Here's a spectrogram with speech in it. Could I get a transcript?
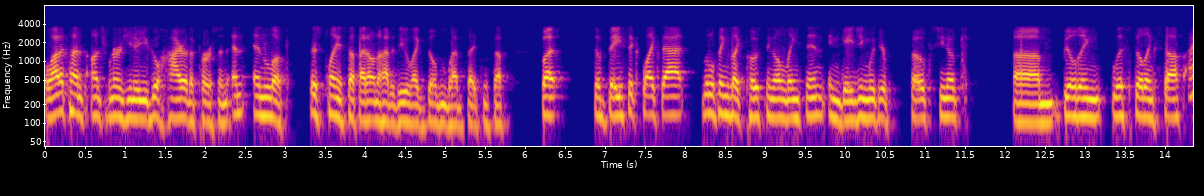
a lot of times entrepreneurs, you know, you go hire the person, and and look, there's plenty of stuff I don't know how to do, like building websites and stuff. But the basics like that, little things like posting on LinkedIn, engaging with your folks, you know, um, building list building stuff. I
